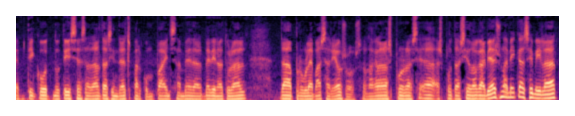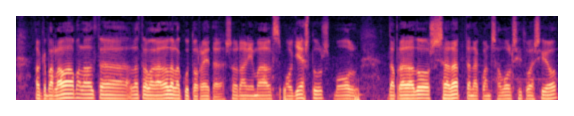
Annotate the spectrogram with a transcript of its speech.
hem tingut notícies d'altres indrets per companys també del medi natural de problemes seriosos. La gran explotació del gavià és una mica similar al que parlàvem l'altra vegada de la cotorreta. Són animals molt llestos, molt depredadors, s'adapten a qualsevol situació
